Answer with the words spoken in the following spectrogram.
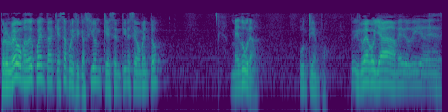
pero luego me doy cuenta que esa purificación que sentí en ese momento me dura un tiempo. Y luego ya a mediodía es,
